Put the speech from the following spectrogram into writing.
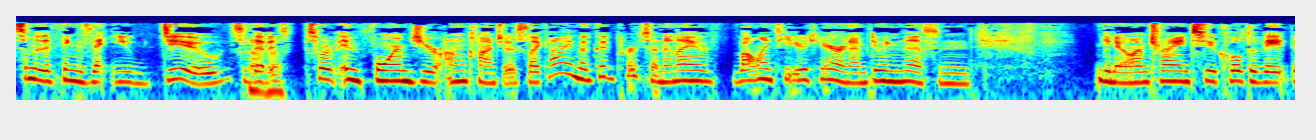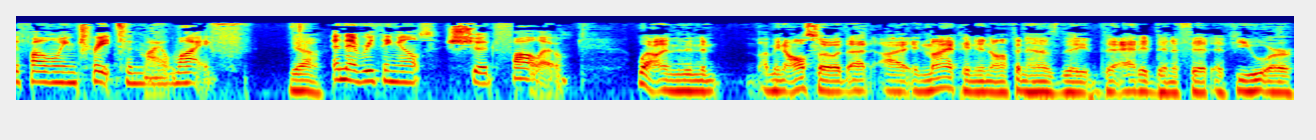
some of the things that you do so that it sort of informs your unconscious. Like, I'm a good person and I volunteered here and I'm doing this and, you know, I'm trying to cultivate the following traits in my life Yeah. and everything else should follow. Well, and then I mean, also that, uh, in my opinion, often has the the added benefit if you are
